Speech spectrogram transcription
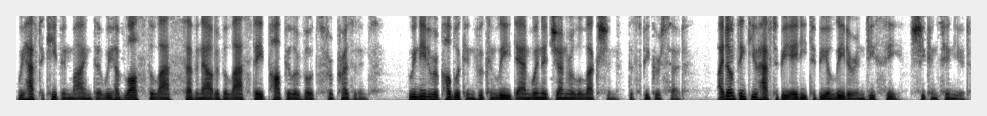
We have to keep in mind that we have lost the last seven out of the last eight popular votes for president. We need a Republican who can lead and win a general election, the speaker said. I don't think you have to be 80 to be a leader in D.C., she continued.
